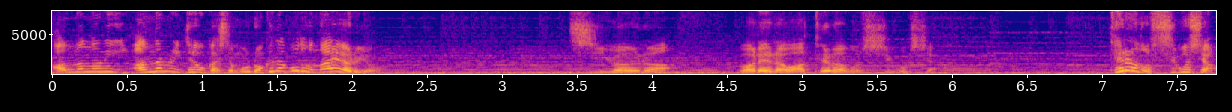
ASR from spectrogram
あんなのにあんなのに手を貸してもろくなことないやるよ。違うな。我らはテラの守護者。テラの守護者？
